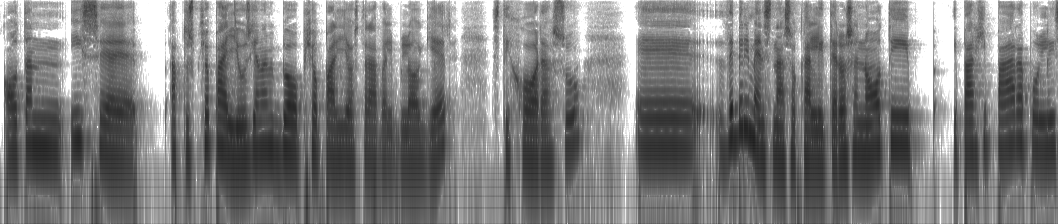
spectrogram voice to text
όταν είσαι από τους πιο παλιούς, για να μην πω πιο παλιός travel blogger στη χώρα σου, ε, δεν περιμένεις να είσαι ο καλύτερος, ενώ ότι υπάρχει πάρα πολλοί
